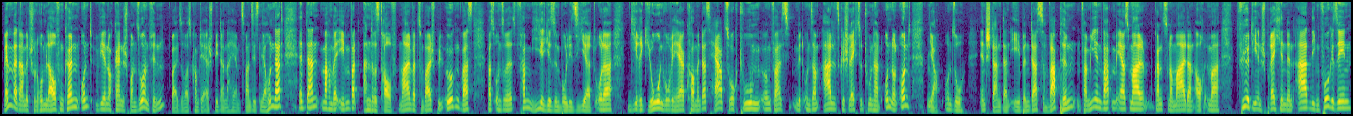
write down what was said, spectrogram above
wenn wir damit schon rumlaufen können und wir noch keine Sponsoren finden, weil sowas kommt ja erst später nachher im 20. Jahrhundert, äh, dann machen wir eben was anderes drauf. Malen wir zum Beispiel irgendwas, was unsere Familie symbolisiert oder die Region, wo wir herkommen, das Herzogtum, irgendwas mit unserem Adelsgeschlecht zu tun hat und und und. Ja, und so entstand dann eben das Wappen, Familienwappen erstmal, ganz normal dann auch immer für die entsprechenden Adligen vorgesehen,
